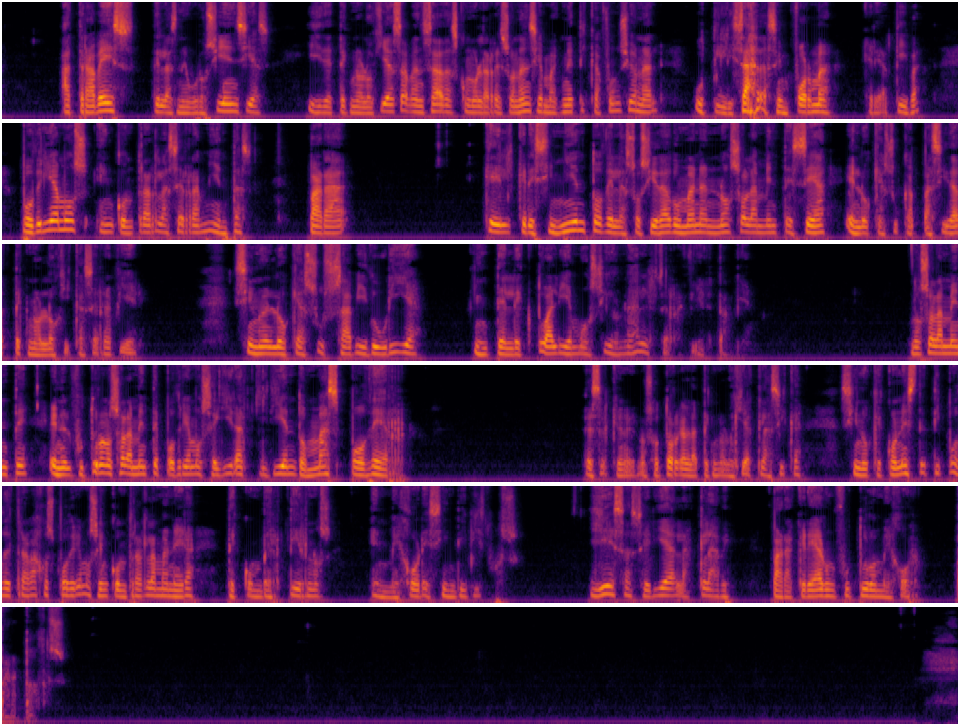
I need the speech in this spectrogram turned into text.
a través de las neurociencias y de tecnologías avanzadas como la resonancia magnética funcional, utilizadas en forma creativa, podríamos encontrar las herramientas para que el crecimiento de la sociedad humana no solamente sea en lo que a su capacidad tecnológica se refiere, sino en lo que a su sabiduría intelectual y emocional se refiere también. No solamente, en el futuro no solamente podríamos seguir adquiriendo más poder, es el que nos otorga la tecnología clásica, sino que con este tipo de trabajos podríamos encontrar la manera de convertirnos en mejores individuos. Y esa sería la clave para crear un futuro mejor para todos.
